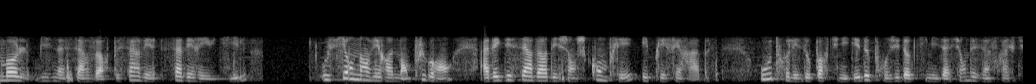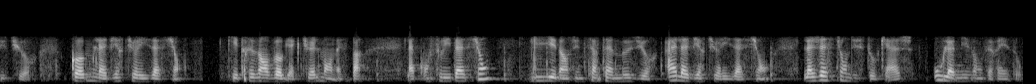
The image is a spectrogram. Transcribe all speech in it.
Small Business Server peut s'avérer utile, ou si un environnement plus grand, avec des serveurs d'échange complets et préférables, outre les opportunités de projets d'optimisation des infrastructures, comme la virtualisation, qui est très en vogue actuellement, n'est-ce pas? La consolidation, liée dans une certaine mesure à la virtualisation, la gestion du stockage ou la mise en réseau.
